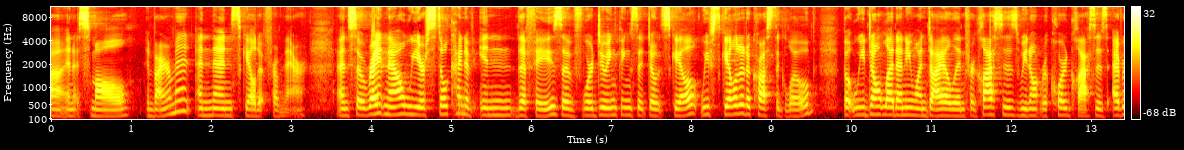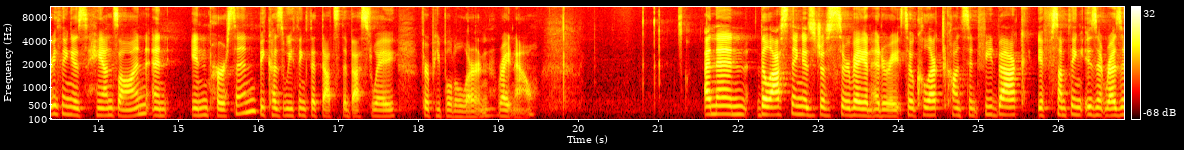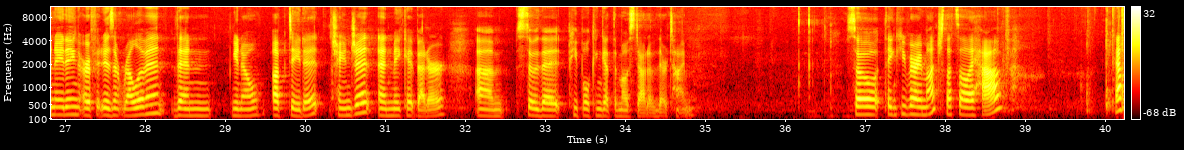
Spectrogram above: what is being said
uh, in a small environment and then scaled it from there. And so right now we are still kind of in the phase of we're doing things that don't scale. We've scaled it across the globe, but we don't let anyone dial in for classes. We don't record classes. Everything is hands-on and in person because we think that that's the best way for people to learn right now. And then the last thing is just survey and iterate. So collect constant feedback. If something isn't resonating or if it isn't relevant, then you know, update it, change it, and make it better um, so that people can get the most out of their time. So thank you very much. That's all I have. Yeah.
